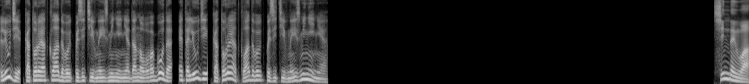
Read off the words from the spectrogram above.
Люди, которые откладывают позитивные изменения до Нового года, это люди, которые откладывают позитивные изменения. 新年は、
